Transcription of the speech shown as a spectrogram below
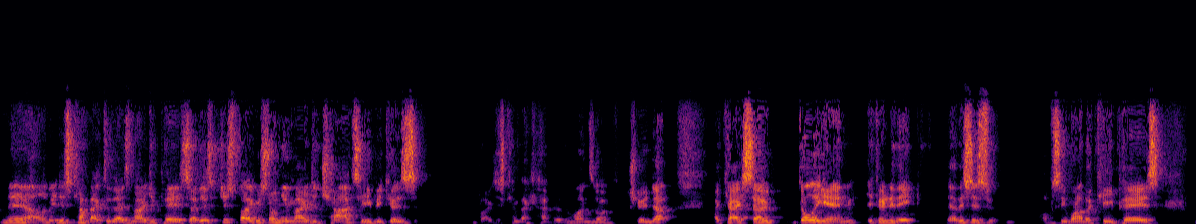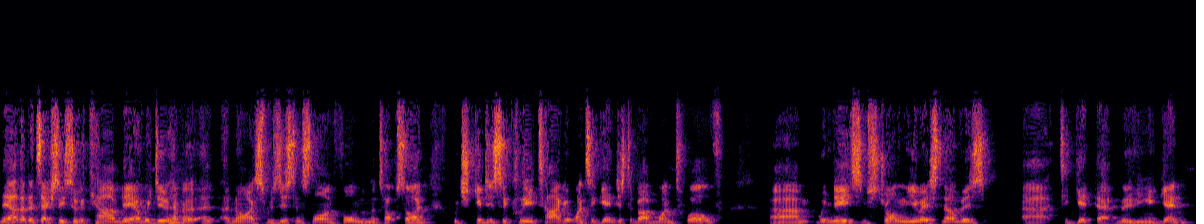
now let me just come back to those major pairs. So just just focus on your major charts here because if I just come back up to the ones I've tuned up. Okay, so dollar yen, if anything, now this is obviously one of the key pairs. Now that it's actually sort of calmed down, we do have a, a, nice resistance line formed on the top side, which gives us a clear target once again just above 112. Um, we need some strong US numbers uh, to get that moving again.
